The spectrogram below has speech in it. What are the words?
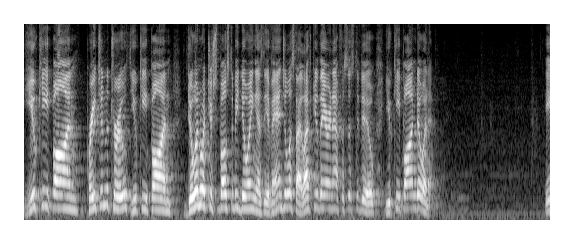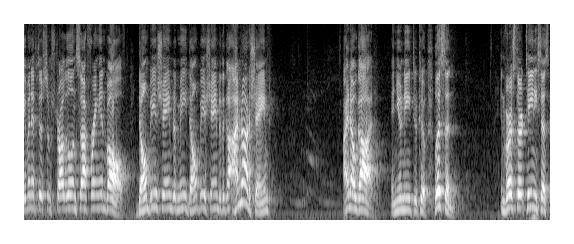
You keep on preaching the truth. You keep on doing what you're supposed to be doing as the evangelist I left you there in Ephesus to do. You keep on doing it. Even if there's some struggle and suffering involved. Don't be ashamed of me. Don't be ashamed of the God. I'm not ashamed. I know God, and you need to too. Listen, in verse 13, he says,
